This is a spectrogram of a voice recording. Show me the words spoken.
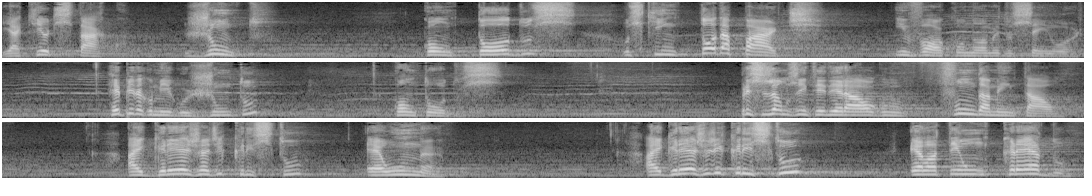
e aqui eu destaco, junto com todos os que em toda parte invocam o nome do Senhor. Repita comigo: junto com todos. Precisamos entender algo fundamental. A igreja de Cristo é una. A igreja de Cristo, ela tem um credo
